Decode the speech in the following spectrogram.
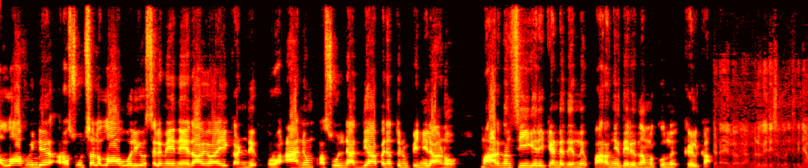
അള്ളാഹുവിന്റെ റസൂൽ സല്ലല്ലാഹു അലൈഹി വസ്ലമെ നേതാവായി കണ്ട് ഖുർആാനും റസൂലിന്റെ അധ്യാപനത്തിനും പിന്നിലാണോ? മാർഗം സ്വീകരിക്കേണ്ടതെന്ന് പറഞ്ഞു തരുന്നത് നമുക്കൊന്ന് കേൾക്കാം. ഡയലോഗ് ഞാൻ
